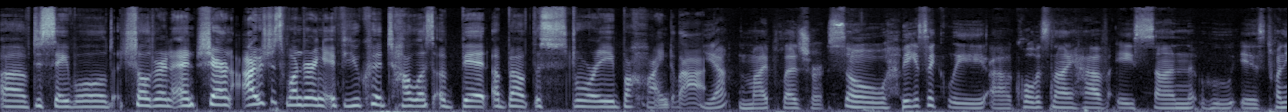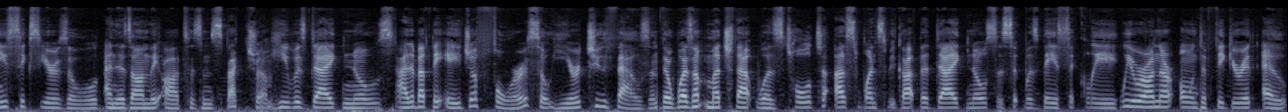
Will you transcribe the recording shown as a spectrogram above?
of disabled children. And Sharon, I was just wondering if you could tell us a bit about the story behind that. Yeah, my pleasure. So basically, uh, Clovis and I have a son who is 26 years old and is on the autism spectrum. He was diagnosed at about the age of four, so year 2000. There wasn't much that was told to us once we got the diagnosis. It was basically we were on our own to figure it out.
